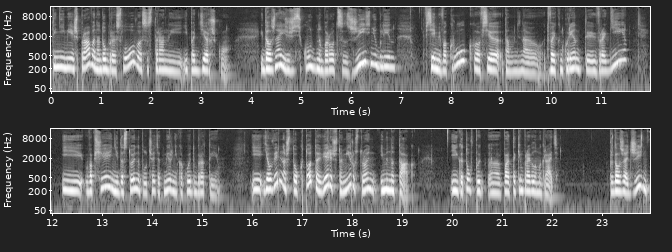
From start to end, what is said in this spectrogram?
ты не имеешь права на доброе слово со стороны и поддержку. И должна ежесекундно бороться с жизнью, блин, всеми вокруг, все, там, не знаю, твои конкуренты и враги, и вообще недостойно получать от мира никакой доброты. И я уверена, что кто-то верит, что мир устроен именно так, и готов по, э, по таким правилам играть. Продолжать жизнь,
